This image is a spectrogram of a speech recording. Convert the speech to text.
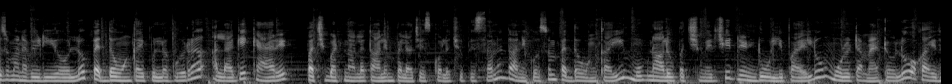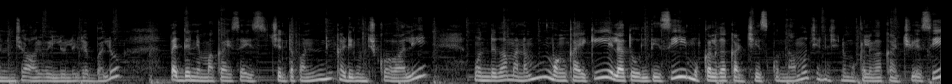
ఈరోజు మన వీడియోలో పెద్ద వంకాయ పుల్లకూర అలాగే క్యారెట్ పచ్చిబట్నాల తాలింపు ఎలా చేసుకోవాలో చూపిస్తాను. దానికోసం పెద్ద వంకాయ నాలుగు పచ్చిమిర్చి రెండు ఉల్లిపాయలు మూడు టమాటోలు ఒక ఐదు నుంచి ఆరు వెల్లుల్లి రెబ్బలు పెద్ద నిమ్మకాయ సైజు చింతపండుని కడిగి ఉంచుకోవాలి. ముందుగా మనం వంకాయకి ఇలా తోలితీసి ముక్కలుగా కట్ చేసుకుందాము. చిన్న చిన్న ముక్కలుగా కట్ చేసి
